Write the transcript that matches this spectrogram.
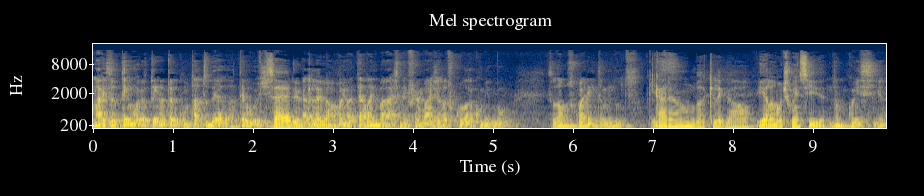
Mas eu tenho, eu tenho até o contato dela até hoje. Sério? Ela Que me legal. acompanhou até lá embaixo na enfermagem, ela ficou lá comigo, sei lá, uns 40 minutos. porque Caramba, que legal. E ela não te conhecia. Não me conhecia.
